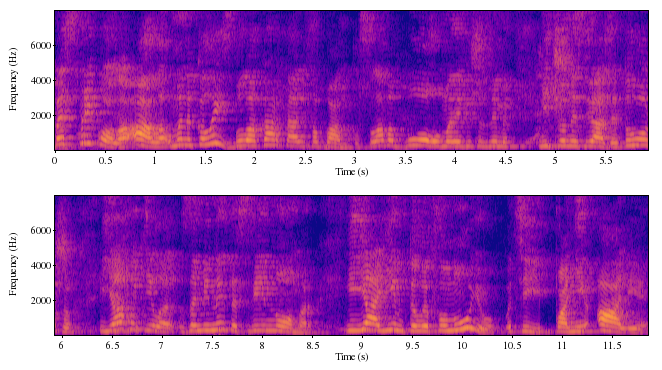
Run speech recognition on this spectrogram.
без прикола, Алла. У мене колись була карта Альфа-банку. Слава Богу, у мене більше з ними нічого не зв'язує. Того, що я хотіла замінити свій номер. І я їм телефоную, оцій пані Алі.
